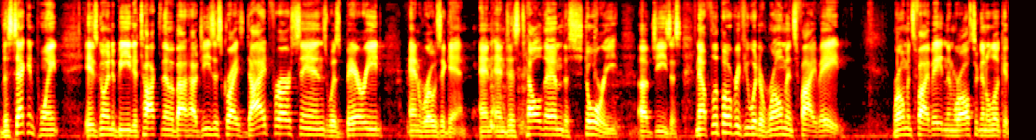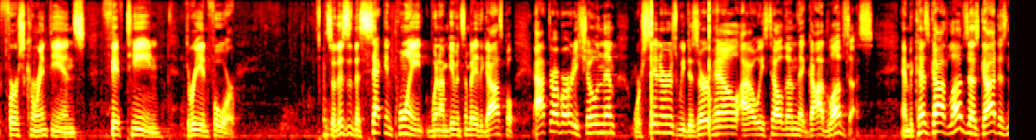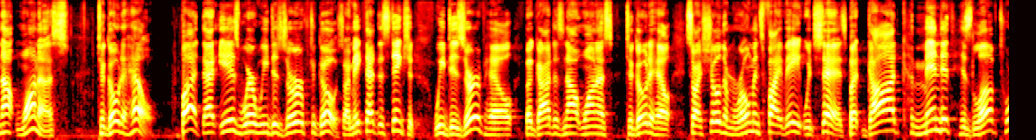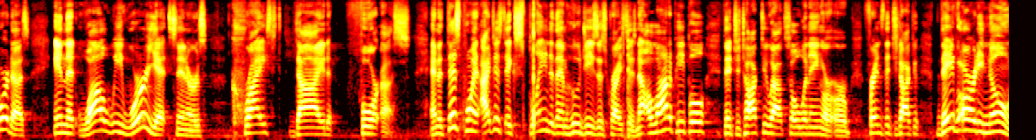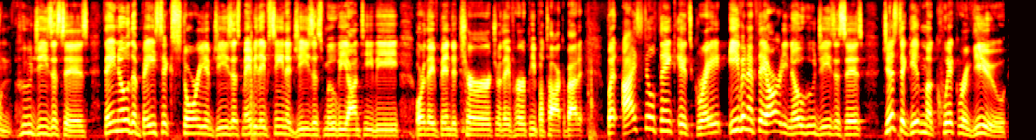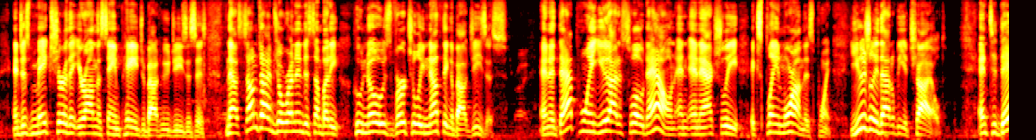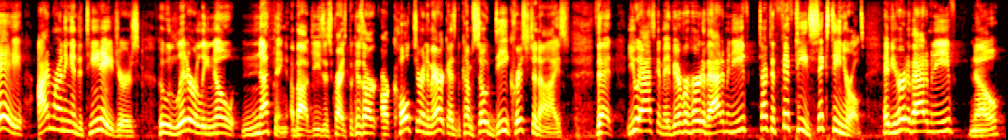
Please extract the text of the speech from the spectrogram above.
The second point is going to be to talk to them about how Jesus Christ died for our sins, was buried, and rose again. And, and just tell them the story of Jesus. Now flip over, if you would, to Romans 5 8. Romans 5, 8, and then we're also going to look at 1 Corinthians 15, 3 and 4. So this is the second point when I'm giving somebody the gospel. After I've already shown them we're sinners, we deserve hell, I always tell them that God loves us. And because God loves us, God does not want us to go to hell. But that is where we deserve to go. So I make that distinction. We deserve hell, but God does not want us to go to hell. So I show them Romans 5, 8, which says, But God commendeth his love toward us, in that while we were yet sinners, Christ died for us. And at this point, I just explain to them who Jesus Christ is. Now, a lot of people that you talk to out soul winning or, or, friends that you talk to, they've already known who Jesus is. They know the basic story of Jesus. Maybe they've seen a Jesus movie on TV or they've been to church or they've heard people talk about it. But I still think it's great, even if they already know who Jesus is, just to give them a quick review and just make sure that you're on the same page about who Jesus is. Now, sometimes you'll run into somebody who knows virtually nothing about Jesus. And at that point, you got to slow down and, and actually explain more on this point. Usually that'll be a child. And today, I'm running into teenagers who literally know nothing about Jesus Christ because our, our culture in America has become so de-Christianized that you ask them, have you ever heard of Adam and Eve? Talk to 15, 16-year-olds. Have you heard of Adam and Eve? No.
